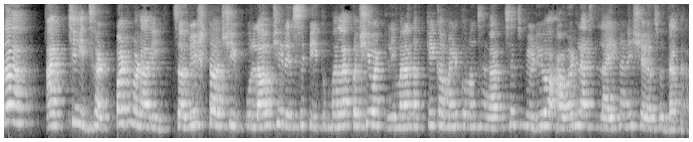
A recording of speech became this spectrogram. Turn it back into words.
तर आजची झटपट होणारी चविष्ट अशी पुलावची रेसिपी तुम्हाला कशी वाटली? मला नक्की कमेंट करून सांगा. तसेच व्हिडिओ आवडल्यास लाईक आणि शेअर सुद्धा करा.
